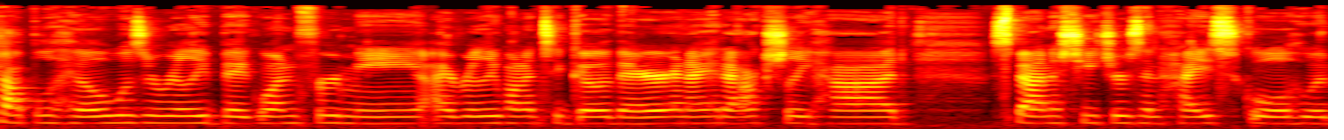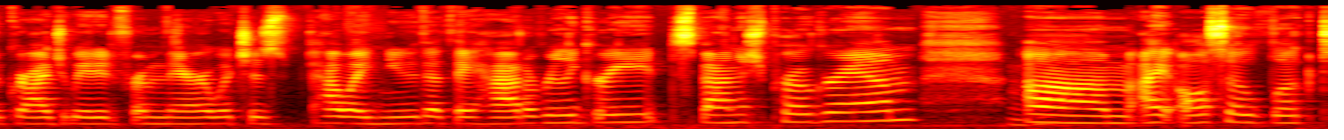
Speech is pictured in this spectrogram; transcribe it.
Chapel Hill was a really big one for me. I really wanted to go there, and I had actually had Spanish teachers in high school who had graduated from there, which is how I knew that they had a really great Spanish program. Mm-hmm. Um, I also looked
